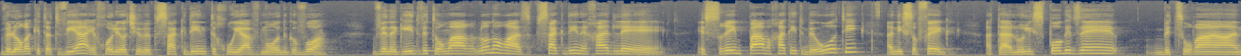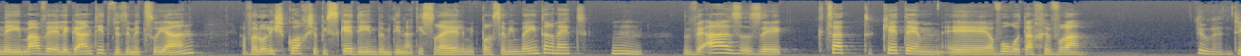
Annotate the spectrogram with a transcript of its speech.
ולא רק את התביעה, יכול להיות שבפסק דין תחויב מאוד גבוה. ונגיד ותאמר, לא נורא, אז פסק דין אחד ל-20 פעם אחת יתבעו אותי, אני סופג. אתה עלול לספוג את זה בצורה נעימה ואלגנטית, וזה מצוין, אבל לא לשכוח שפסקי דין במדינת ישראל מתפרסמים באינטרנט. Mm. ואז זה קצת כתם אה, עבור אותה חברה. הבנתי.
